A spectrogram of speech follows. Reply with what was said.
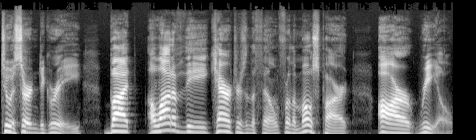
to a certain degree, but a lot of the characters in the film, for the most part, are real.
